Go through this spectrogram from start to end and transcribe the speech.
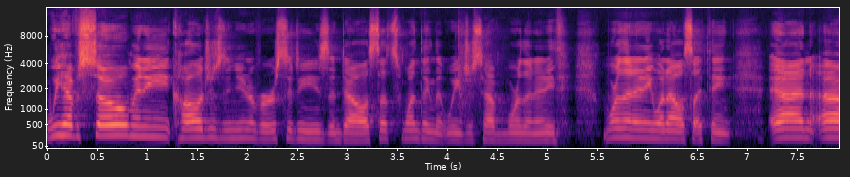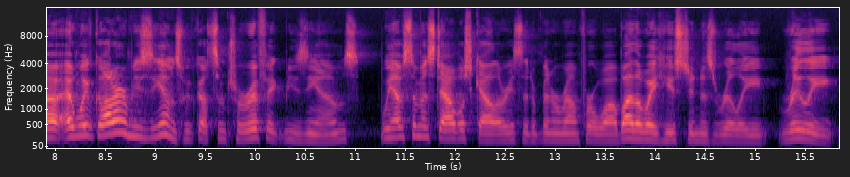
we have so many colleges and universities in Dallas. That's one thing that we just have more than any, more than anyone else, I think. And uh, and we've got our museums. We've got some terrific museums. We have some established galleries that have been around for a while. By the way, Houston is really, really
